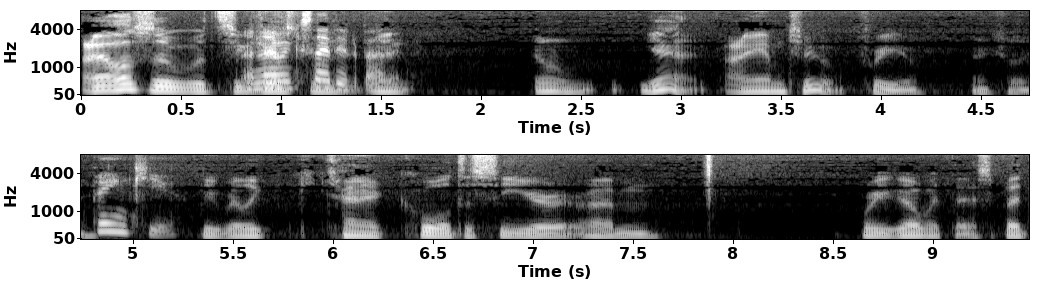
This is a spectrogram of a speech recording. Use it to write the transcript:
I also would suggest. And I'm excited about when- Oh, yeah, I am too for you. Actually, Thank you. It'd be really kind of cool to see your um, where you go with this. But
